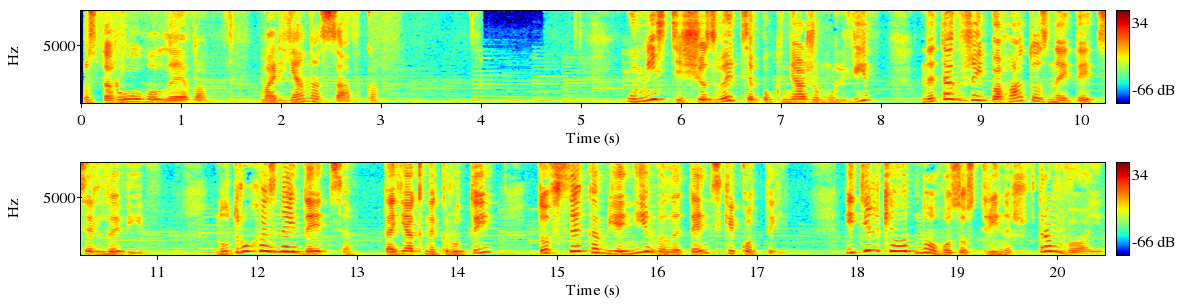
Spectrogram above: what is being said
Про старого лева Мар'яна Савка. У місті, що зветься по княжому Львів, не так вже й багато знайдеться левів. Ну, трохи знайдеться, та як не крути, то все кам'яні велетенські коти. І тільки одного зустрінеш в трамваї,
